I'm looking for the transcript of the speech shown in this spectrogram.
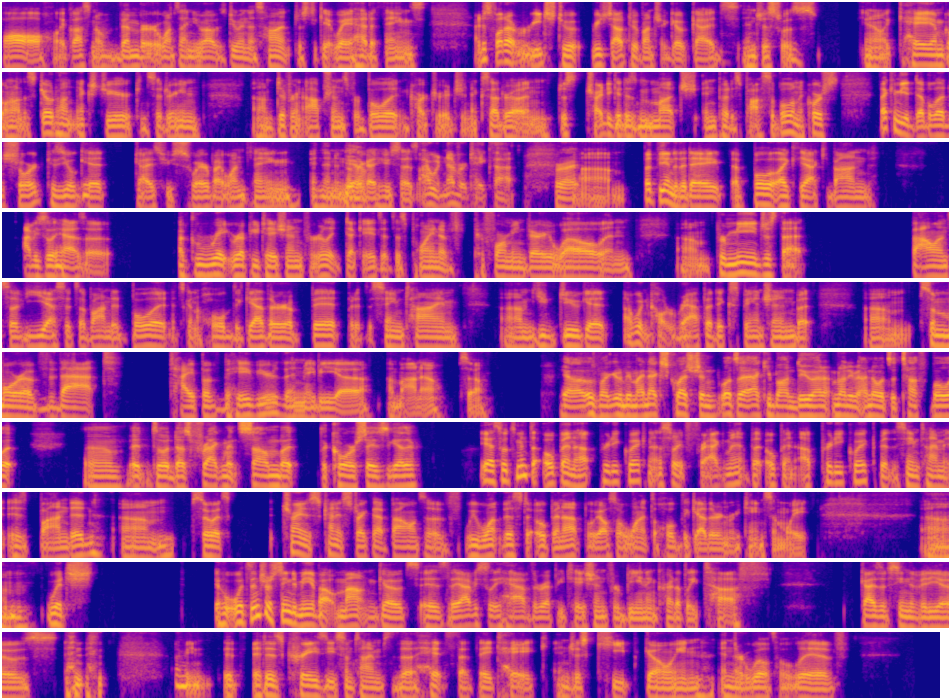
fall, like last November, once I knew I was doing this hunt, just to get way ahead of things, I just flat out reached to reached out to a bunch of goat guides and just was, you know, like, hey, I'm going on this goat hunt next year, considering um, different options for bullet and cartridge and et cetera, and just tried to get as much input as possible. And of course, that can be a double edged sword because you'll get guys who swear by one thing and then another Yeah. guy who says, I would never take that. Right. Um, but at the end of the day, a bullet like the Accubond obviously has a a great reputation for really decades at this point of performing very well. And um, for me, just that balance of yes, it's a bonded bullet, it's going to hold together a bit, but at the same time, um, you do get I wouldn't call it rapid expansion, but um, some more of that type of behavior than maybe a, a mono. So Yeah, that was going to be my next question. What's an Accubon do? I'm not even. I know it's a tough bullet. Um, it so it does fragment some, but the core stays together. Yeah, so it's meant to open up pretty quick, not necessarily fragment, but open up pretty quick. But at the same time, it is bonded. Um, so it's trying to kind of strike that balance of we want this to open up, but we also want it to hold together and retain some weight. Um, which what's interesting to me about mountain goats is they obviously have the reputation for being incredibly tough. Guys have seen the videos and I mean, it, it is crazy sometimes the hits that they take and just keep going in their will to live.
